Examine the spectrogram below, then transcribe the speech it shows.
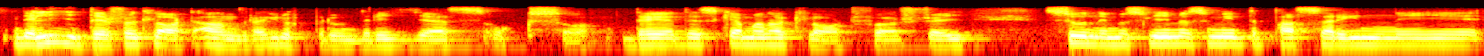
det lider såklart andra grupper under IS också. Det, det ska man ha klart för sig. Sunnimuslimer som inte passar in i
